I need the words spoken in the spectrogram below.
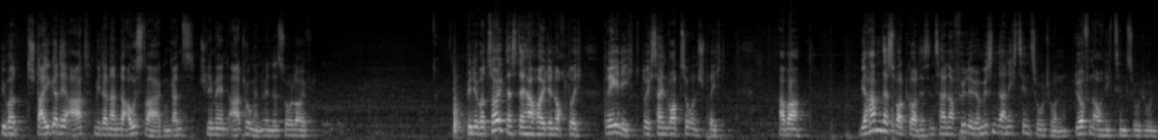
übersteigerte Art miteinander austragen. Ganz schlimme Entartungen, wenn das so läuft. Ich bin überzeugt, dass der Herr heute noch durch predigt, durch sein Wort zu uns spricht. Aber wir haben das Wort Gottes in seiner Fülle, wir müssen da nichts hinzutun, dürfen auch nichts hinzutun.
